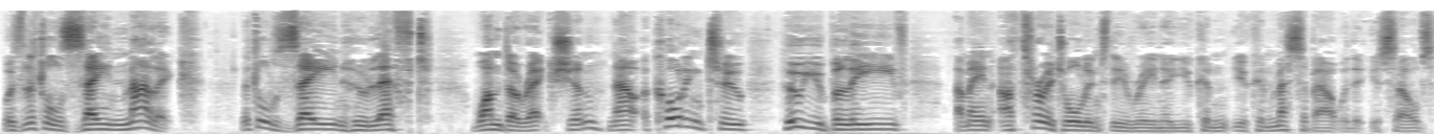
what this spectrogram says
was little Zayn Malik. Little Zayn who left One Direction. Now, according to who you believe, I mean, I throw it all into the arena. You can you can mess about with it yourselves.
